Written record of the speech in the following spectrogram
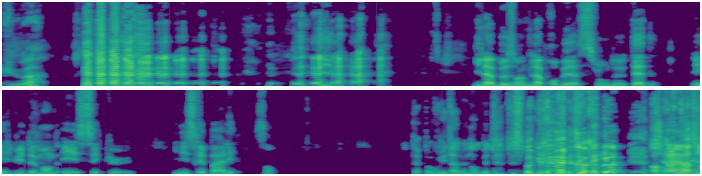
QA Il, il a besoin de l'approbation de Ted et il lui demande et il sait que il n'y serait pas allé sans. T'as pas voulu dire le nom, mais t'as un peu spoil quand même. En fait,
